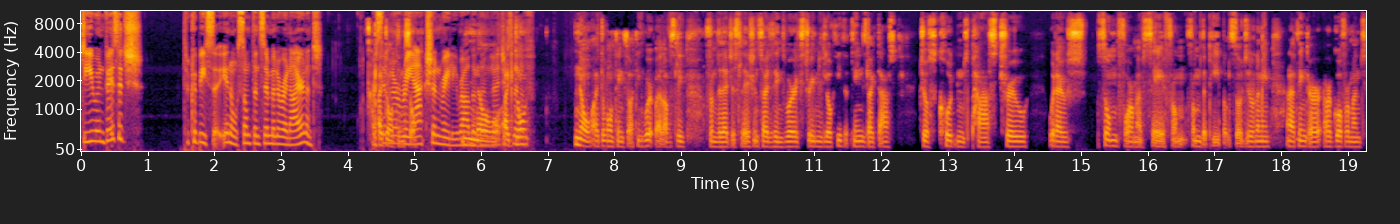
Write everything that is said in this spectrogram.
do you envisage there could be you know something similar in Ireland? Or similar reaction, so. really, rather no, than legislative? I don't. No, I don't think so. I think we're well, obviously, from the legislation side of things, we're extremely lucky that things like that just couldn't pass through without some form of say from from the people. So do you know what I mean? And I think our, our government,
